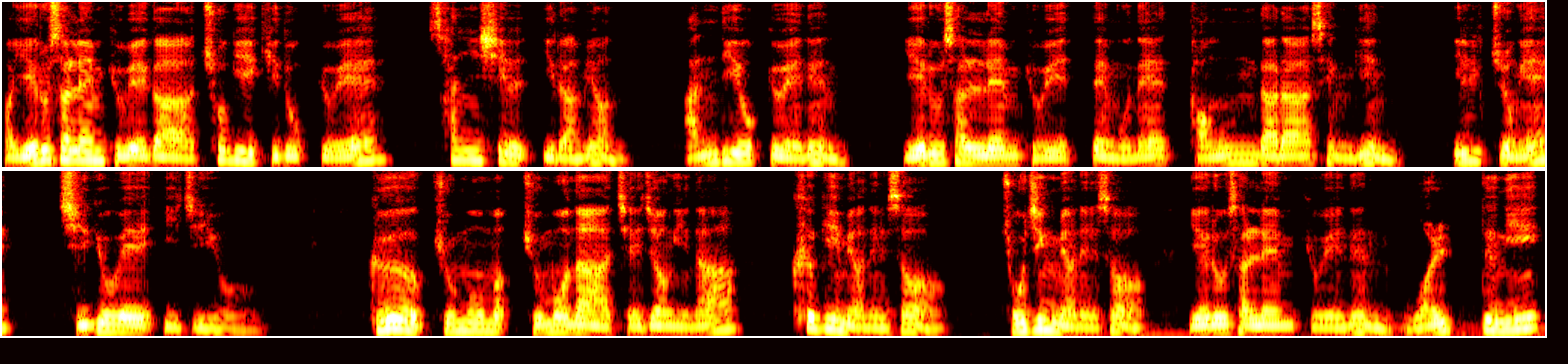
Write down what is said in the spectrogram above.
어, 예루살렘 교회가 초기 기독교의 산실이라면 안디옥 교회는 예루살렘 교회 때문에 덩달아 생긴 일종의 지교회이지요. 그 규모, 규모나 재정이나 크기 면에서 조직 면에서 예루살렘 교회는 월등히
